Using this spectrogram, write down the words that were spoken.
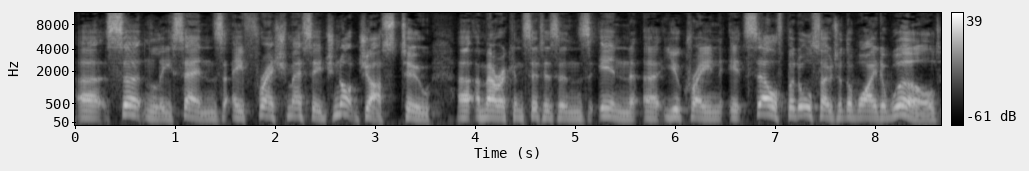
uh, certainly sends a fresh message, not just to uh, American citizens in uh, Ukraine itself, but also to the wider world,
